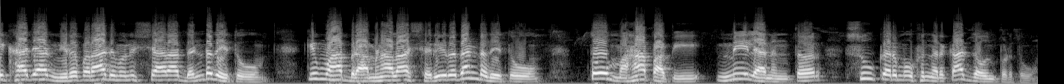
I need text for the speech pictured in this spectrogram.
एखाद्या निरपराध मनुष्याला दंड देतो किंवा ब्राह्मणाला शरीरदंड देतो तो महापापी मेल्यानंतर सुकरमुख नरकात जाऊन पडतो.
